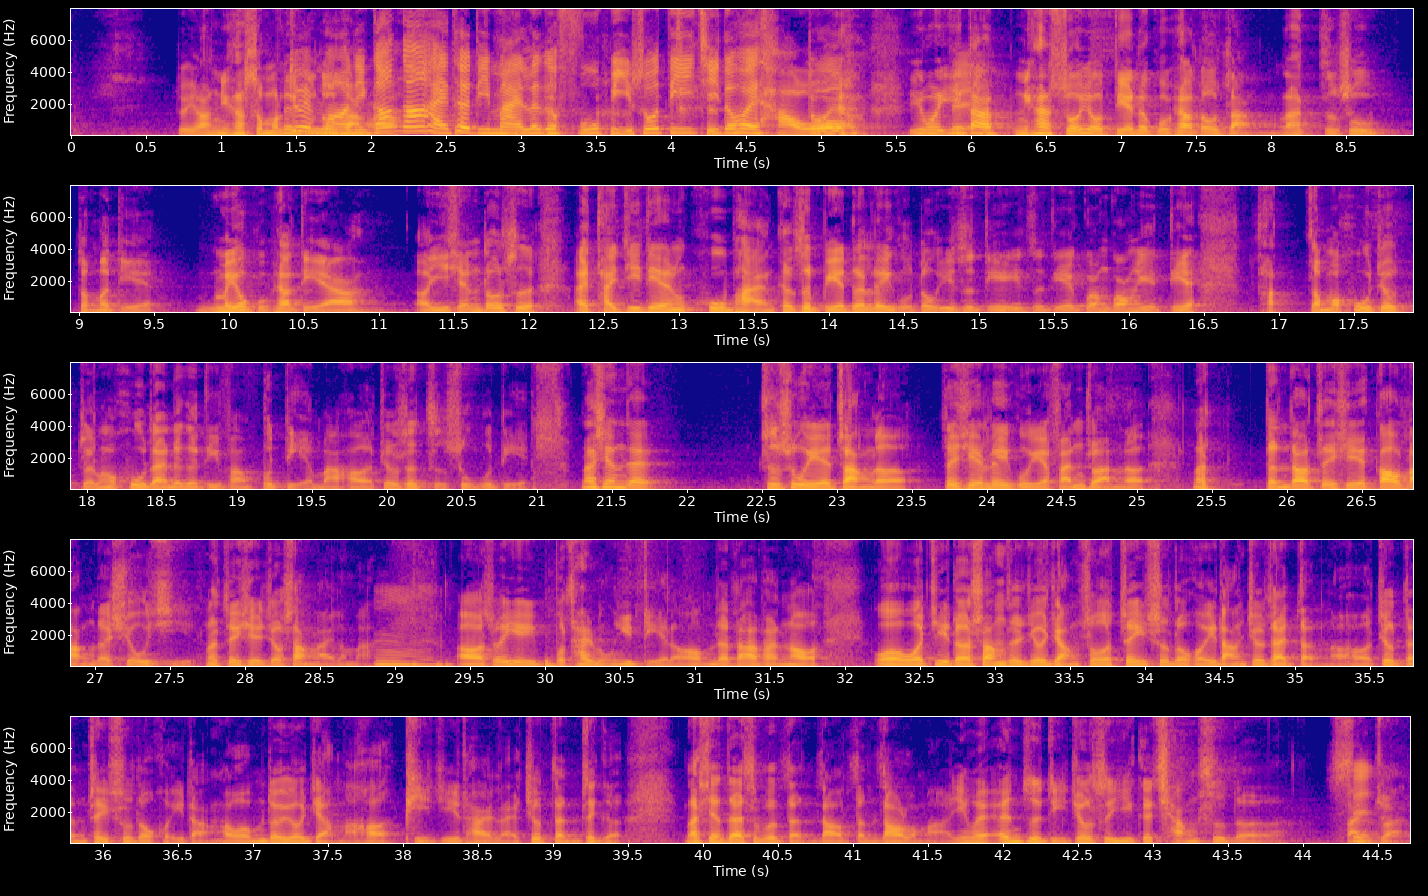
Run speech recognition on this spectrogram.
对啊，你看什么类股都涨。对嘛？你刚刚还特地埋了个伏笔，说第一季都会好哦。对啊，因为一大你看所有跌的股票都涨，那指数怎么跌？没有股票跌啊。啊，以前都是哎，台积电护盘，可是别的类股都一直跌，一直跌，观光也跌，它怎么护就只能护在那个地方不跌嘛，哈，就是指数不跌。那现在指数也涨了，这些类股也反转了，那。等到这些高档的休息，那这些就上来了嘛。嗯。啊，所以不太容易跌了哦。我们的大盘哦，我我记得上次就讲说，这次的回档就在等了哈，就等这次的回档哈。我们都有讲嘛哈，否极泰来就等这个。那现在是不是等到等到了嘛？因为 N 字底就是一个强势的反转。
